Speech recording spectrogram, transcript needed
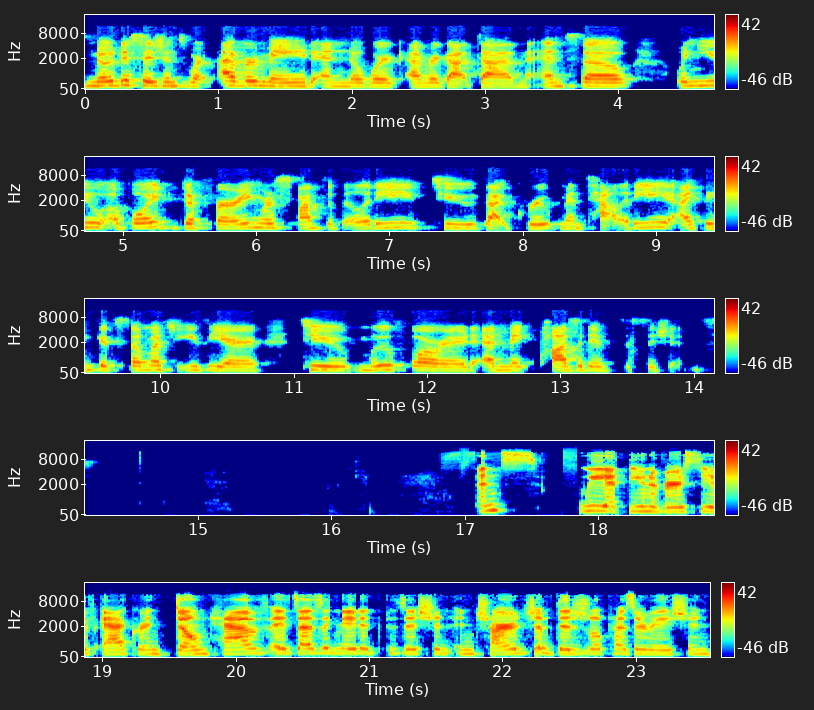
no decisions were ever made and no work ever got done. And so when you avoid deferring responsibility to that group mentality, I think it's so much easier to move forward and make positive decisions. Since we at the University of Akron don't have a designated position in charge of digital preservation.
